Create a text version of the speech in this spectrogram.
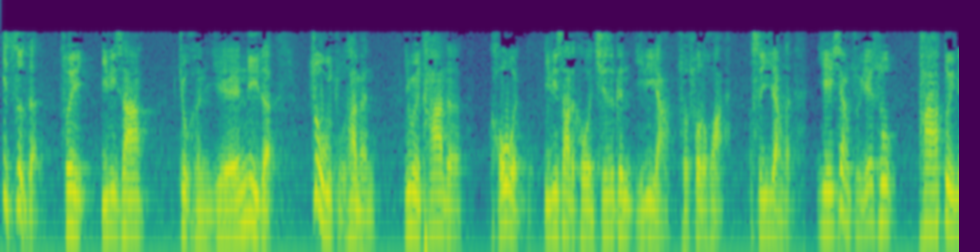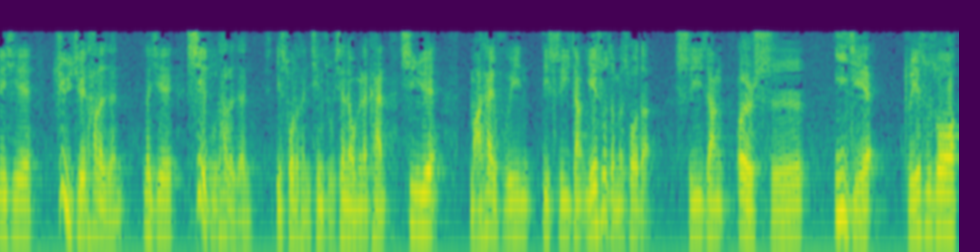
一致的。所以伊丽莎就很严厉的咒诅他们，因为他的口吻以利沙的口吻，其实跟以利亚所说的话是一样的，也像主耶稣他对那些拒绝他的人、那些亵渎他的人也说得很清楚。现在我们来看新约马太福音第十一章，耶稣怎么说的？十一章二十一节，主耶稣说：“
